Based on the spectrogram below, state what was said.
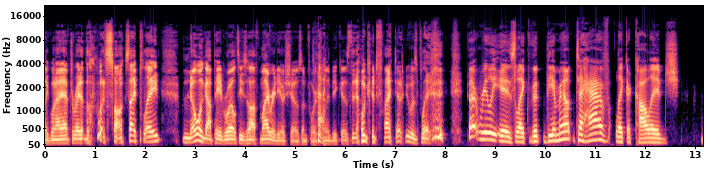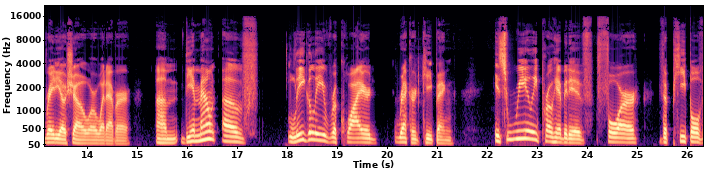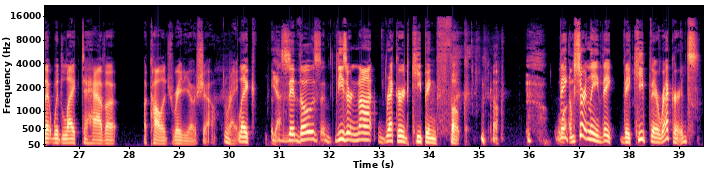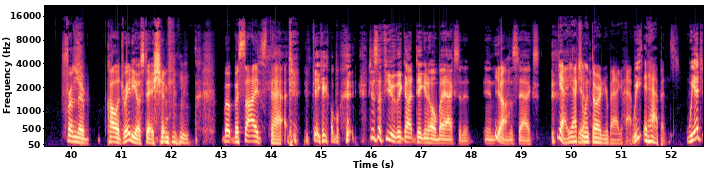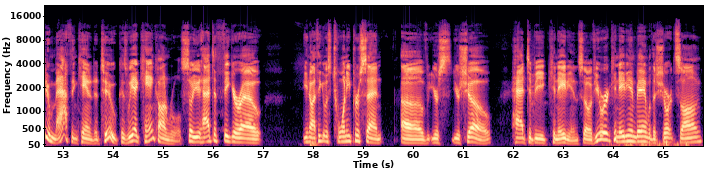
Like when I have to write out the, what songs I played, no one got paid royalties off my radio shows, unfortunately, because no one could find out who was playing. That really is like the the amount to have like a college radio show or whatever. Um, the amount of legally required record keeping is really prohibitive for the people that would like to have a a college radio show. Right. Like Yes. th- those these are not record keeping folk. no. They Well, um, certainly they they keep their records from the college radio station. Mm-hmm. but besides that, Take a couple, just a few that got taken home by accident in, Yeah. in the stacks. yeah, you accidentally throw it in your bag. It happens. We- it happens. we had to do math in Canada too because we had CanCon rules. So you had to figure out, you know, I think it was twenty percent of your your show had to be Canadian. So if you were a Canadian band with a short song,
